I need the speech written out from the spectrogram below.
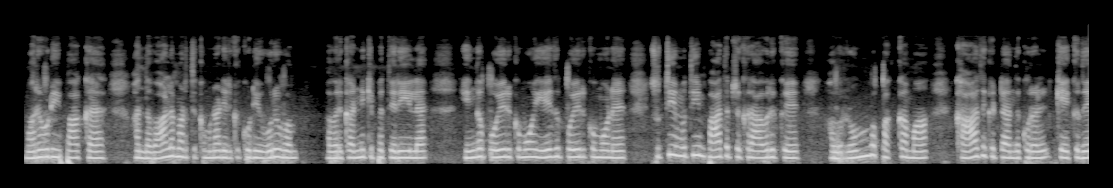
மறுபடியும் பார்க்க அந்த வாழை மரத்துக்கு முன்னாடி இருக்கக்கூடிய உருவம் அவர் கண்ணுக்கு இப்போ தெரியல. எங்கே போயிருக்குமோ ஏது போயிருக்குமோன்னு சுற்றியும் முத்தியும் பார்த்துட்ருக்குற அவருக்கு அவர் ரொம்ப பக்கமாக காதுகிட்ட அந்த குரல் கேட்குது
